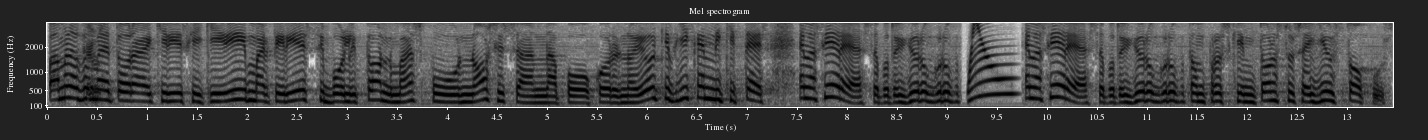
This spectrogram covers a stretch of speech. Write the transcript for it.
Πάμε να δούμε τώρα κυρίες και κύριοι μαρτυρίες συμπολιτών μας που νόσησαν από κορονοϊό και βγήκαν νικητές. Ένας ιερέας από το Eurogroup. Ένας ιερέας από το Eurogroup των προσκυνητών στους Αγίους Τόπους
